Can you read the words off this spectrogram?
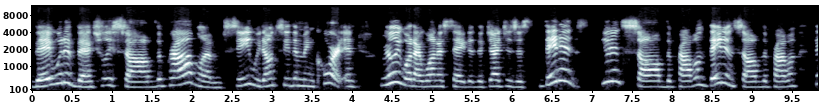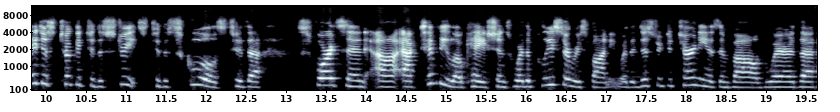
they would eventually solve the problem. See, we don't see them in court. And really what I want to say to the judges is they didn't you didn't solve the problem. They didn't solve the problem. They just took it to the streets, to the schools, to the sports and uh, activity locations where the police are responding, where the district attorney is involved, where the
